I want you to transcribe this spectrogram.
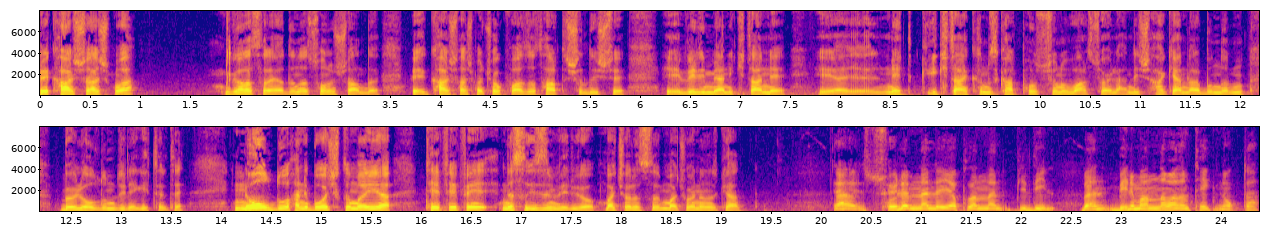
Ve karşılaşma Galatasaray adına sonuçlandı. Ve karşılaşma çok fazla tartışıldı. İşte e, verilmeyen iki tane e, net iki tane kırmızı kart pozisyonu var söylendi. İşte hakemler bunların böyle olduğunu dile getirdi. Ne oldu? Hani bu açıklamaya TFF nasıl izin veriyor? Maç arası maç oynanırken. Yani söylemlerle yapılanlar bir değil. Ben benim anlamadığım tek nokta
